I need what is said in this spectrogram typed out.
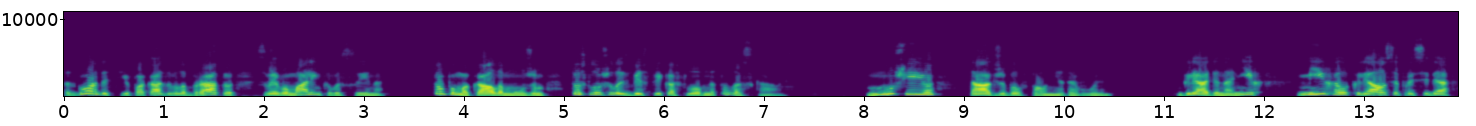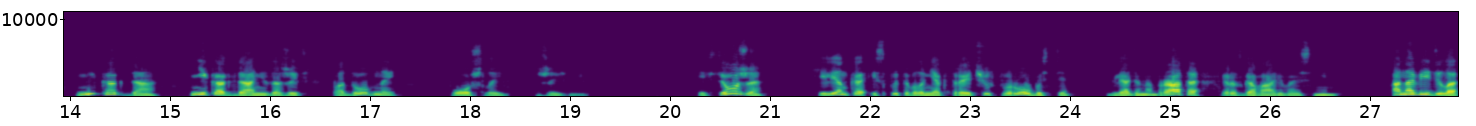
С гордостью показывала брату своего маленького сына, то помыкала мужем, то слушалась беспрекословно, то ласкалась. Муж ее также был вполне доволен. Глядя на них, Михаил клялся про себя никогда, никогда не зажить подобной пошлой жизнью. И все же Хеленка испытывала некоторое чувство робости, глядя на брата и разговаривая с ним. Она видела,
